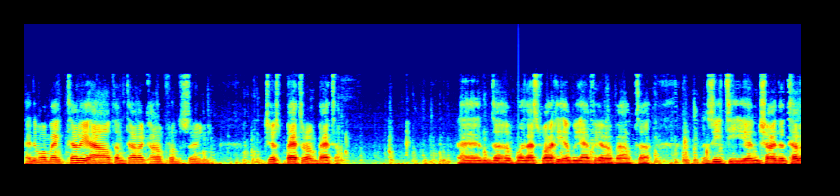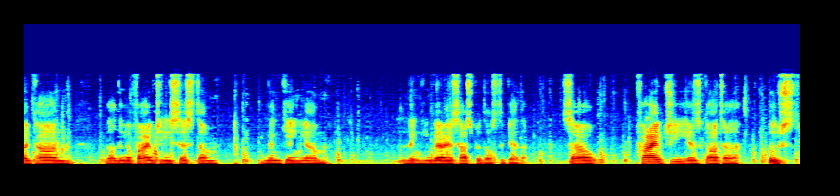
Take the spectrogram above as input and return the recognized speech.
And it will make telehealth and teleconferencing just better and better. And uh, well, that's why here we have here about uh, ZTE and China Telecom building a 5G system, linking um, linking various hospitals together. So 5G has got a boost.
